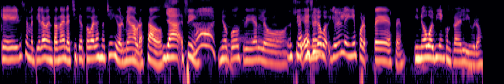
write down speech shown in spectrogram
que él se metía a la ventana de la chica todas las noches y dormían abrazados. Ya, sí. No puedo creerlo. Sí, yo lo leí por PDF y no volví a encontrar el libro.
